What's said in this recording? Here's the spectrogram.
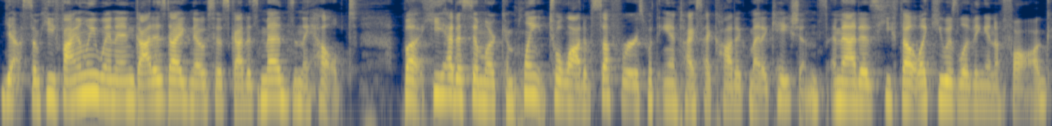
Yeah, so he finally went in, got his diagnosis, got his meds, and they helped. But he had a similar complaint to a lot of sufferers with antipsychotic medications, and that is he felt like he was living in a fog.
